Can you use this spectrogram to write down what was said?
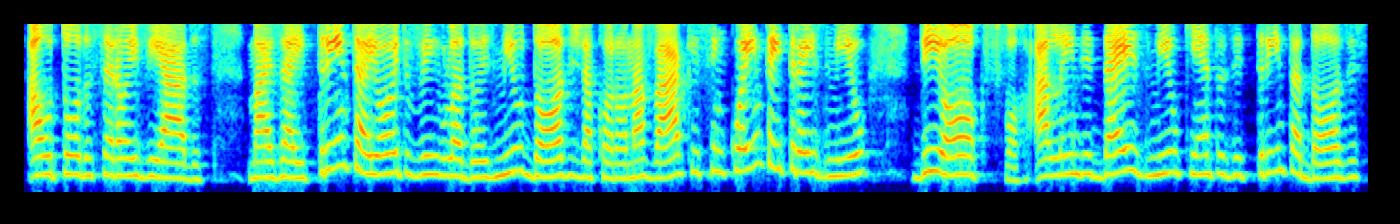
Ao todo serão enviados mais aí 38,2 mil doses da Coronavac e 53 mil de Oxford, além de 10.530 doses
